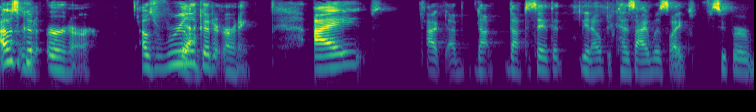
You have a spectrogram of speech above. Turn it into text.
i was a good mm-hmm. earner i was really yeah. good at earning i I, am not not to say that you know because I was like super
